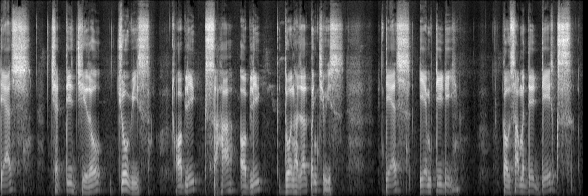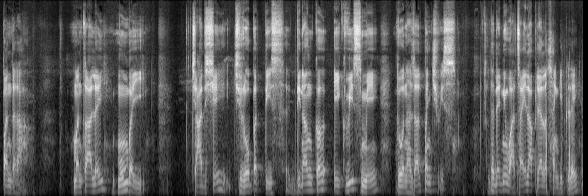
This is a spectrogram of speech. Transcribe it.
डॅश छत्तीस झिरो चोवीस ऑब्लिक सहा ऑब्लिक दोन हजार पंचवीस. डॅश एम टी डी कवसामध्ये डेस्क पंधरा. मंत्रालय मुंबई. चारशे झिरो बत्तीस दिनांक एकवीस मे दोन हजार पंचवीस. आता त्यांनी वाचायला आपल्याला सांगितलं आहे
